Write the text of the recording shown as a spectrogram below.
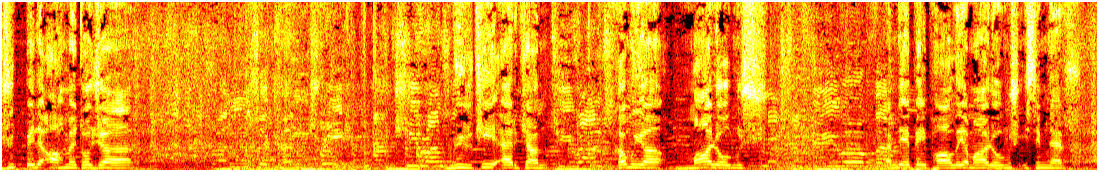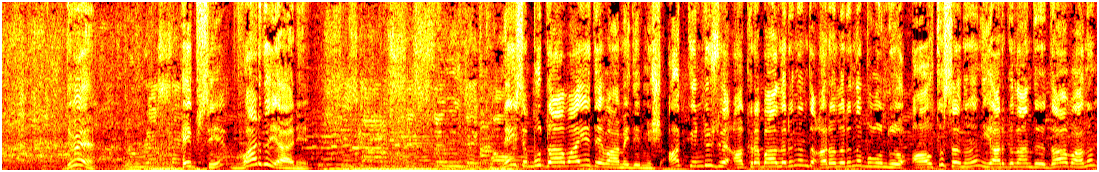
Cübbeli Ahmet Hoca, Mülki Erkan, kamuya mal olmuş hem de epey pahalıya mal olmuş isimler değil mi? Hepsi vardı yani. Neyse bu davaya devam edilmiş. Akgündüz ve akrabalarının da aralarında bulunduğu 6 sanığın yargılandığı davanın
